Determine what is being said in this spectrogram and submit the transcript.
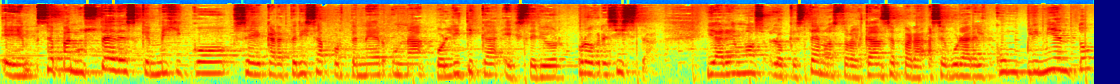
Eh, sepan ustedes que México se caracteriza por tener una política exterior progresista y haremos lo que esté a nuestro alcance para asegurar el cumplimiento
